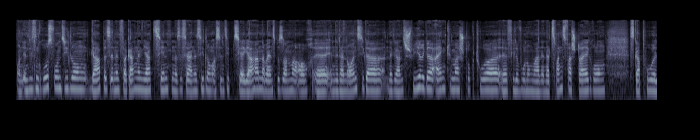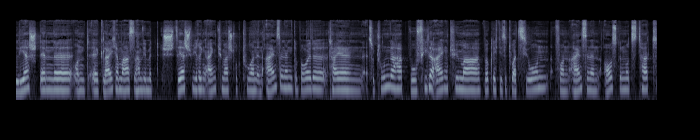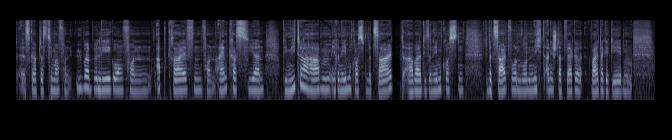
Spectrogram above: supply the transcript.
Und in diesen Großwohnsiedlungen gab es in den vergangenen Jahrzehnten, das ist ja eine Siedlung aus den 70er Jahren, aber insbesondere auch äh, Ende der 90er, eine ganz schwierige Eigentümerstruktur. Äh, viele Wohnungen waren in der Zwangsversteigerung. Es gab hohe Leerstände und äh, gleichermaßen haben wir mit sehr schwierigen Eigentümerstrukturen in einzelnen Gebäudeteilen zu tun gehabt, wo viele Eigentümer wirklich die Situation von Einzelnen ausgenutzt hat. Es gab das Thema von Überbelegung, von Abgreifen, von Einkassieren. Die Mieter haben ihre Nebenkosten bezahlt, aber diese Nebenkosten, die bezahlt wurden, wurden nicht an die Stadtwerke weitergegeben.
